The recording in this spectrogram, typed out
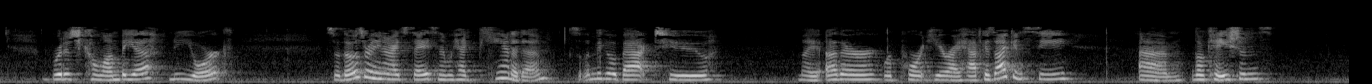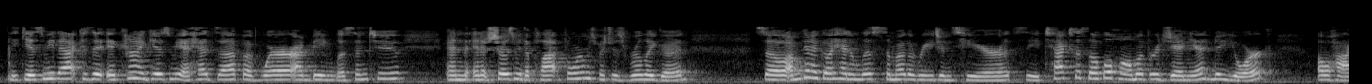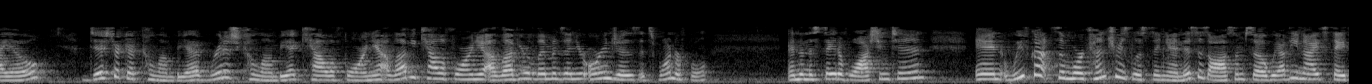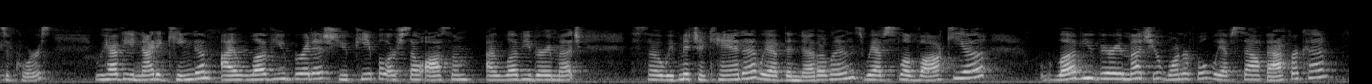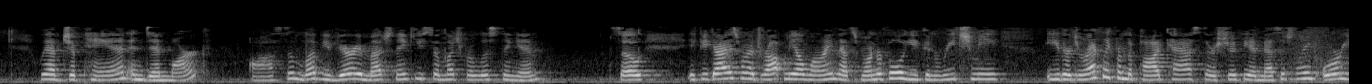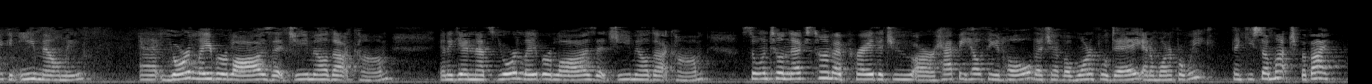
British Columbia, New York. So those are the United States, and then we had Canada. So let me go back to my other report here I have, because I can see um, locations. It gives me that because it, it kind of gives me a heads up of where I'm being listened to, and and it shows me the platforms, which is really good. So I'm going to go ahead and list some other regions here. Let's see: Texas, Oklahoma, Virginia, New York, Ohio, District of Columbia, British Columbia, California. I love you, California. I love your lemons and your oranges. It's wonderful. And then the state of Washington. And we've got some more countries listing in. This is awesome. So we have the United States, of course. We have the United Kingdom. I love you, British. You people are so awesome. I love you very much. So we've mentioned Canada. We have the Netherlands. We have Slovakia. Love you very much. You're wonderful. We have South Africa. We have Japan and Denmark. Awesome. Love you very much. Thank you so much for listening in. So, if you guys want to drop me a line, that's wonderful. You can reach me either directly from the podcast, there should be a message link, or you can email me at yourlaborlaws at gmail.com. And again, that's yourlaborlaws at gmail.com. So until next time, I pray that you are happy, healthy, and whole, that you have a wonderful day and a wonderful week. Thank you so much. Bye bye.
